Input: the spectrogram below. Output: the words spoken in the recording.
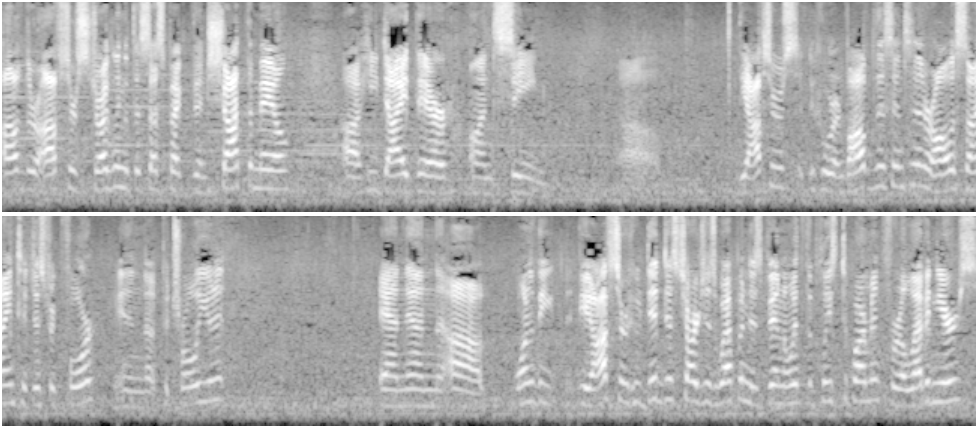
other officers struggling with the suspect, then shot the male. Uh, he died there on scene. Um, the officers who were involved in this incident are all assigned to District 4 in the patrol unit. And then uh, one of the, the officer who did discharge his weapon has been with the police department for 11 years.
